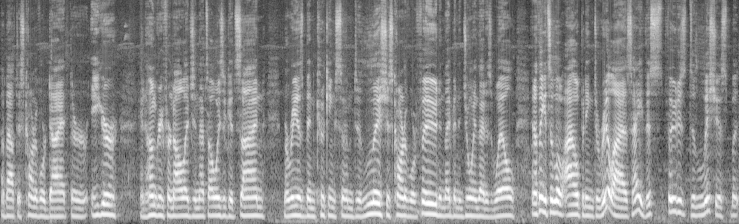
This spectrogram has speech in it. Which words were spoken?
about this carnivore diet. They're eager and hungry for knowledge, and that's always a good sign. Maria's been cooking some delicious carnivore food, and they've been enjoying that as well. And I think it's a little eye opening to realize hey, this food is delicious, but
